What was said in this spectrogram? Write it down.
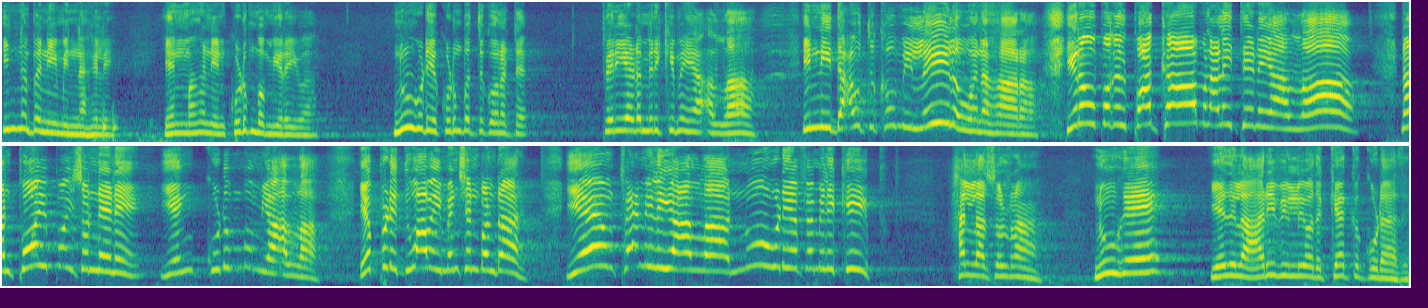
இன்னப நீ மின்னகலே என் மகன் என் குடும்பம் இறைவா. நூகுடைய குடும்பத்துக்கு உனட்ட பெரிய இடம் இருக்குமே யா அல்லாஹ். இன்னி தாவுத்து கௌமி லைல இரவு பகல் பார்க்காமல் அழைத்தேனே அல்லா நான் போய் போய் சொன்னேனே என் குடும்பம் யா அல்லா எப்படி துவாவை மென்ஷன் பண்றார்? ஏன் ஃபேமிலி யா அல்லா நூவுடைய ஃபேமிலிக்கு அல்லா சொல்றான் நூகே எதில் அறிவு இல்லையோ அதை கேட்கக்கூடாது.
